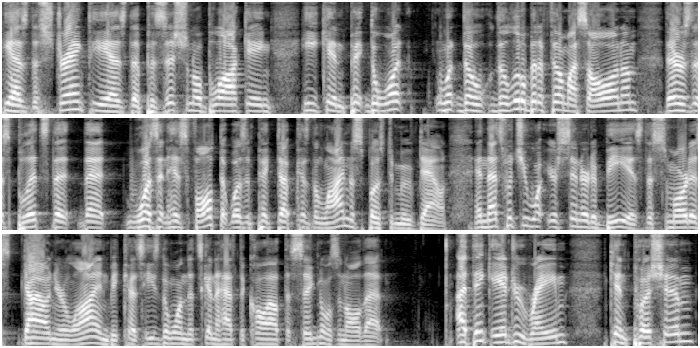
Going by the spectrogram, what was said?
He has the strength. He has the positional blocking. He can pick the one. The the little bit of film I saw on him, there's this blitz that that wasn't his fault that wasn't picked up because the line was supposed to move down, and that's what you want your center to be is the smartest guy on your line because he's the one that's going to have to call out the signals and all that. I think Andrew Raym can push him,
